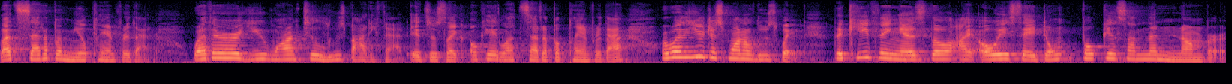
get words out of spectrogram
let's set up a meal plan for that. Whether you want to lose body fat, it's just like, okay, let's set up a plan for that. Or whether you just want to lose weight. The key thing is, though, I always say don't focus on the number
